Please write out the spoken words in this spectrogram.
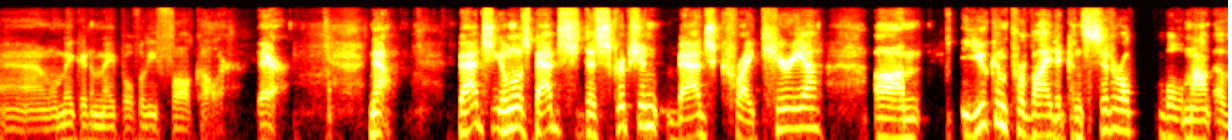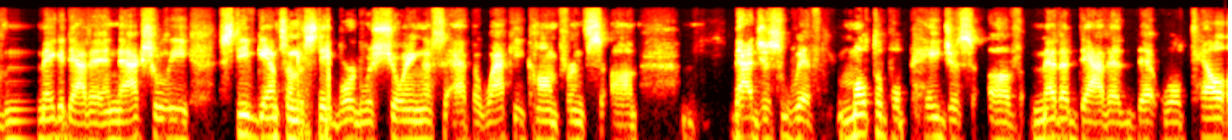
And we'll make it a maple leaf fall color. There. Now, badge, you'll notice badge description, badge criteria. Um, you can provide a considerable amount of metadata and actually Steve Gantz on the state board was showing us at the WACI conference um, badges with multiple pages of metadata that will tell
